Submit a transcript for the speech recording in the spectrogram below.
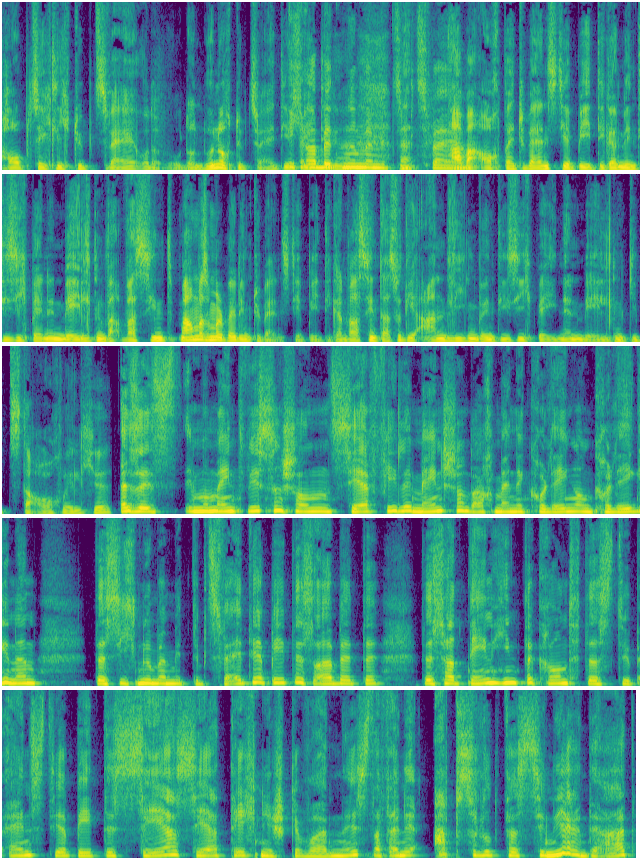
hauptsächlich Typ 2 oder, oder nur noch Typ 2 Diabetikern. Ich arbeite nur mehr mit Typ 2. Aber auch bei Typ 1 Diabetikern, wenn die sich bei Ihnen melden, was sind, machen wir es mal bei den Typ 1 Diabetikern, was sind da so die Anliegen, wenn die sich bei Ihnen melden? Gibt es da auch welche? Also jetzt, im Moment wissen schon sehr viele Menschen und auch meine Kollegen und Kolleginnen, dass ich nur mehr mit Typ-2-Diabetes arbeite. Das hat den Hintergrund, dass Typ-1-Diabetes sehr, sehr technisch geworden ist, auf eine absolut faszinierende Art,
